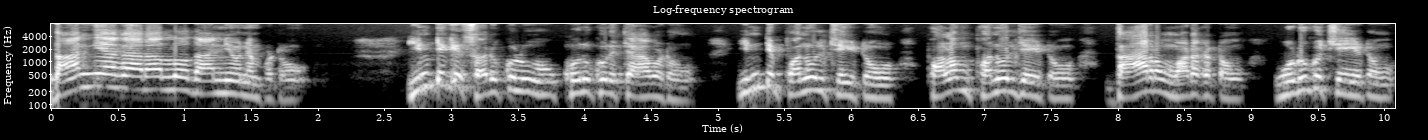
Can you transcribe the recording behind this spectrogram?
ధాన్యాగారాల్లో ధాన్యం నింపటం ఇంటికి సరుకులు కొనుక్కుని తేవడం ఇంటి పనులు చేయటం పొలం పనులు చేయటం దారం వడకటం ఒడుగు చేయటం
